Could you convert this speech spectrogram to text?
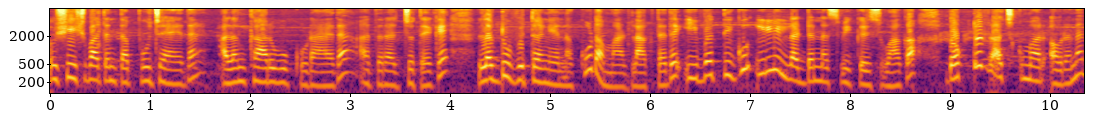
ವಿಶೇಷವಾದಂಥ ಪೂಜೆ ಇದೆ, ಅಲಂಕಾರವೂ ಕೂಡ ಇದೆ. ಅದರ ಜೊತೆಗೆ ಲಡ್ಡು ವಿತರಣೆಯನ್ನು ಕೂಡ ಮಾಡಲಾಗ್ತಾ ಇದೆ ಇವತ್ತಿಗೂ ಇಲ್ಲಿ ಲಡ್ಡನ್ನು ಸ್ವೀಕರಿಸುವಾಗ ಡಾಕ್ಟರ್ ರಾಜ್ಕುಮಾರ್ ಅವರನ್ನು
